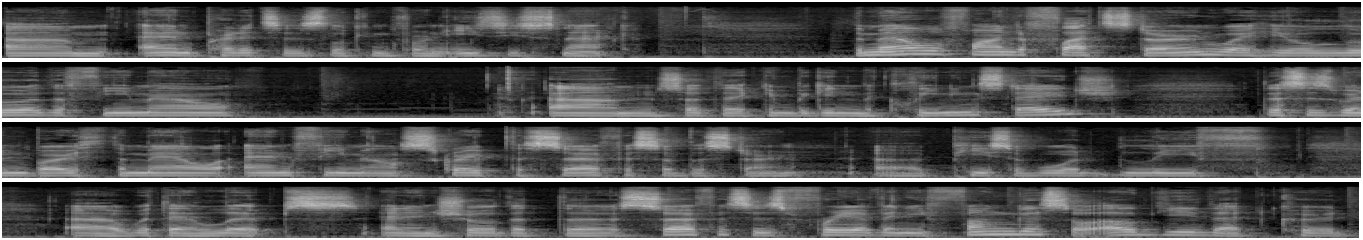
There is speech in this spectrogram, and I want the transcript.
um, and predators looking for an easy snack. The male will find a flat stone where he'll lure the female um, so that they can begin the cleaning stage. This is when both the male and female scrape the surface of the stone, a piece of wood, leaf, uh, with their lips and ensure that the surface is free of any fungus or algae that could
